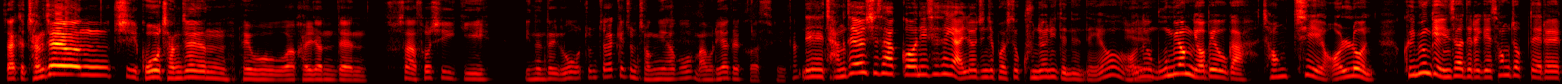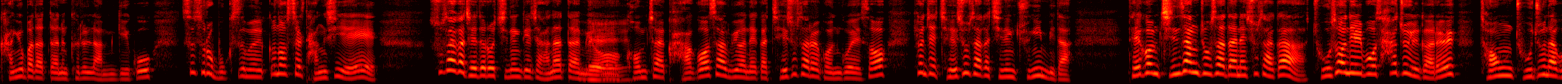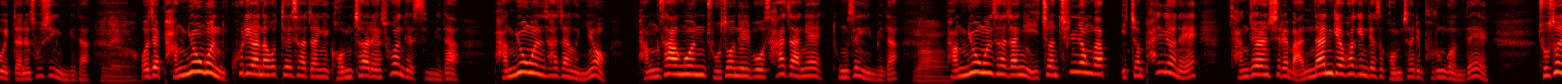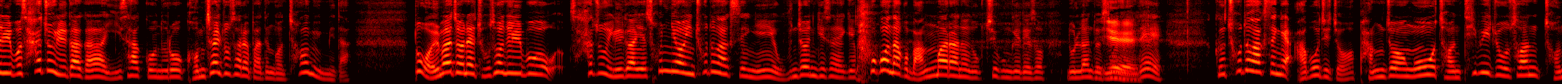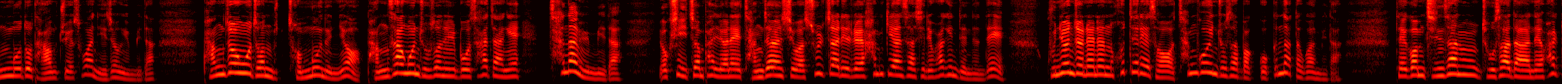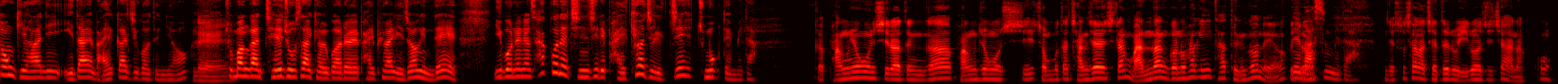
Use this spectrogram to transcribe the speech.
자, 그 장자연 씨, 고 장자연 배우와 관련된 수사 소식이 있는데 이거 좀 짧게 좀 정리하고 마무리해야 될 것 같습니다. 네, 장자연 씨 사건이 세상에 알려진 지 벌써 9년이 됐는데요. 예. 어느 무명 여배우가 정치, 언론, 금융계 인사들에게 성접대를 강요받았다는 글을 남기고 스스로 목숨을 끊었을 당시에 수사가 제대로 진행되지 않았다며 네. 검찰 과거사위원회가 재수사를 권고해서 현재 재수사가 진행 중입니다. 대검 진상조사단의 수사가 조선일보 사주 일가를 정조준하고 있다는 소식입니다. 네. 어제 박용훈 코리아나 호텔 사장이 검찰에 소환됐습니다. 박용훈 사장은요. 방상훈 조선일보 사장의 동생입니다. 아. 박용훈 사장이 2007년과 2008년에 장자연 씨를 만난 게 확인돼서 검찰이 부른 건데 조선일보 사주 일가가 이 사건으로 검찰 조사를 받은 건 처음입니다. 또 얼마 전에 조선일보 사주 일가의 손녀인 초등학생이 운전기사에게 폭언하고 막말하는 녹취 공개돼서 논란됐었는데 예. 그 초등학생의 아버지죠. 방정호 전 TV조선 전무도 다음 주에 소환 예정입니다. 방정호 전 전무는요. 방상훈 조선일보 사장의 차남입니다. 역시 2008년에 장자연 씨와 술자리를 함께한 사실이 확인됐는데 9년 전에는 호텔에서 참고인 조사받고 끝났다고 합니다. 대검 진상조사단의 활동 기한이 이달 말까지거든요. 네. 조만간 재조사 결과를 발표할 예정인데 이번에는 사건의 진실이 밝혀질지 주목됩니다. 그러니까 방용훈 씨라든가 방종호 씨 전부 다 장자연 씨랑 만난 거는 확인이 다 된 거네요. 그죠? 네, 맞습니다. 근데 수사가 제대로 이루어지지 않았고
